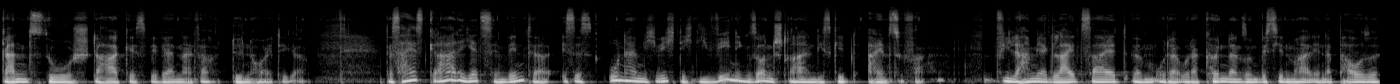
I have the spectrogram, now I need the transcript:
ganz so stark ist. Wir werden einfach dünnhäutiger. Das heißt, gerade jetzt im Winter ist es unheimlich wichtig, die wenigen Sonnenstrahlen, die es gibt, einzufangen. Viele haben ja Gleitzeit ähm, oder, oder können dann so ein bisschen mal in der Pause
